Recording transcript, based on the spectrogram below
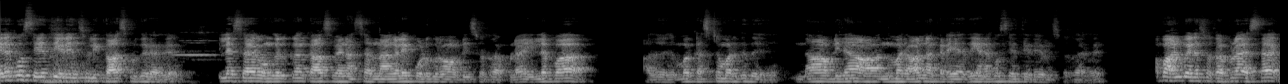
எனக்கும் சேர்த்து எடுன்னு சொல்லி காசு கொடுக்குறாரு. இல்லை சார் உங்களுக்குலாம் காசு வேணாம் சார் நாங்களே போட்டுக்கிறோம் அப்படின்னு சொல்கிறாப்புல இல்லைப்பா அது ரொம்ப கஷ்டமாக இருக்குது. நான் அப்படி தான் அந்த மாதிரி ஆள் நான் கிடையாது. எனக்கும் சேர்த்து எடு அப்படின்னு சொல்கிறாரு அப்போ அன்பு என்ன சொல்கிறாப்புல சார்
